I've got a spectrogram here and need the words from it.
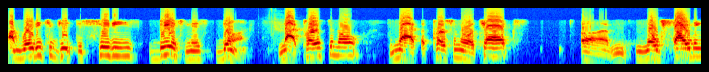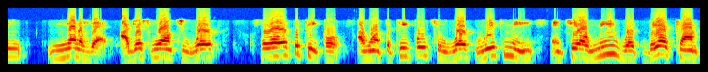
I'm ready to get the city's business done. Not personal, not personal attacks, um, no fighting, none of that. I just want to work for the people. I want the people to work with me and tell me what their com-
